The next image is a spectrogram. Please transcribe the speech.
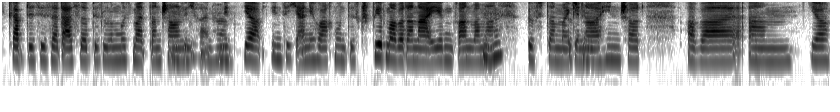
Ich glaube, das ist halt auch so ein bisschen, da muss man halt dann schauen. In sich reinhören. Mit, ja, in sich einhorchen und das spürt man aber dann auch irgendwann, wenn man mhm. öfter mal das genauer stimmt. hinschaut. Aber ähm, ja,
